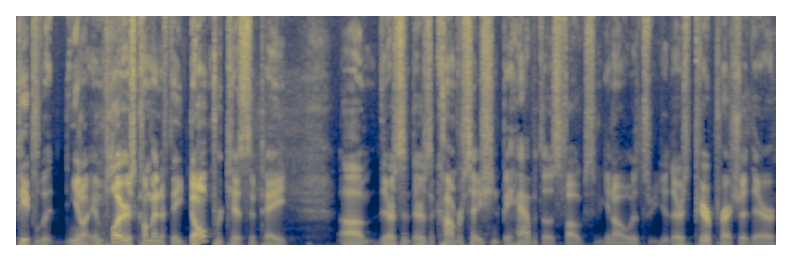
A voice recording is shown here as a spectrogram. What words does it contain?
people that you know employers come in if they don't participate. Um, there's a, there's a conversation to be had with those folks. You know, there's peer pressure there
